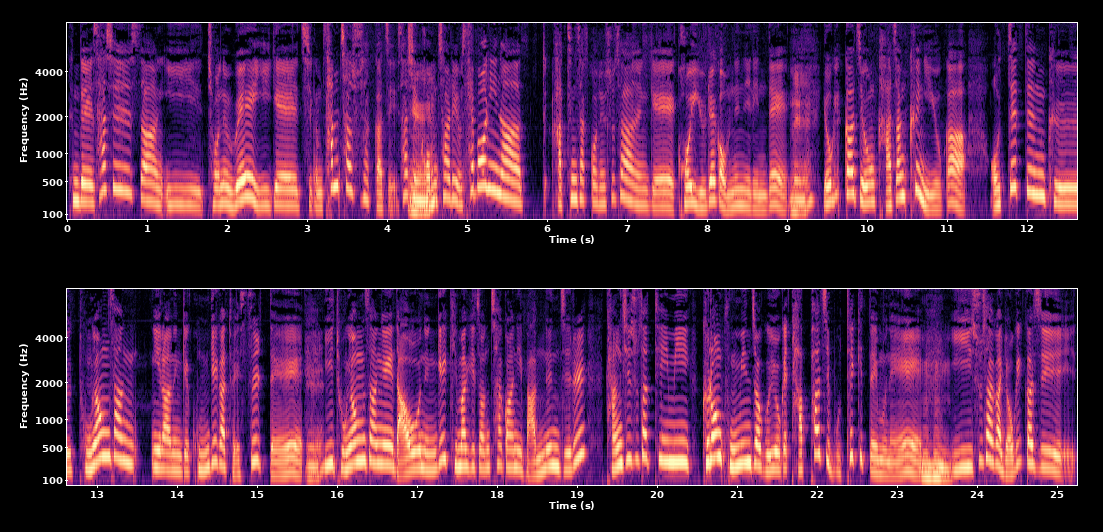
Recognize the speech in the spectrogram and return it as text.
근데 사실상 이 저는 왜 이게 지금 3차 수사까지 사실 예. 검찰이 세 번이나 같은 사건을 수사하는 게 거의 유례가 없는 일인데 네. 여기까지 온 가장 큰 이유가 어쨌든 그 동영상이라는 게 공개가 됐을 때이 예. 동영상에 나오는 게 김학의 전 차관이 맞는지를 당시 수사팀이 그런 국민적 의혹에 답하지 못했기 때문에 음흠. 이 수사가 여기까지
